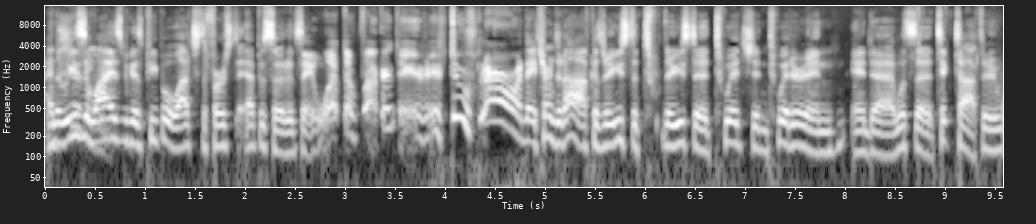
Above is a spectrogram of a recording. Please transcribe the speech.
and the sure reason why didn't. is because people watched the first episode and say, "What the fuck is this? It's too slow," and they turned it off because they're used to tw- they're used to Twitch and Twitter and and uh, what's the TikTok? They're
